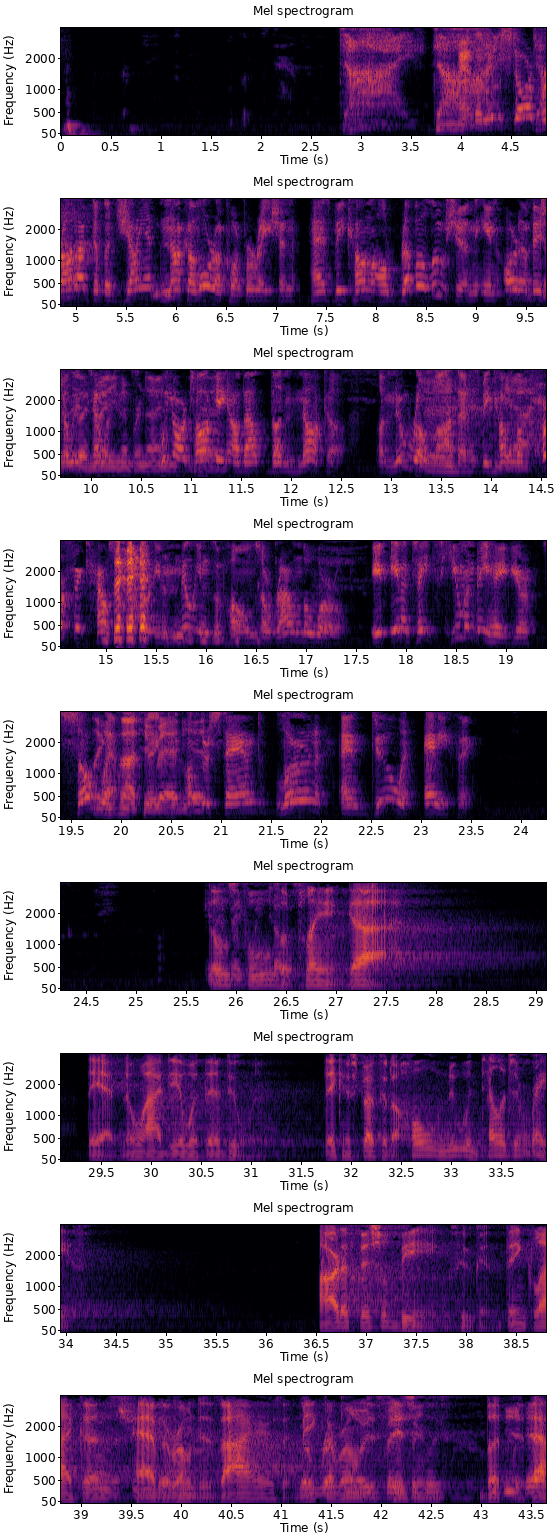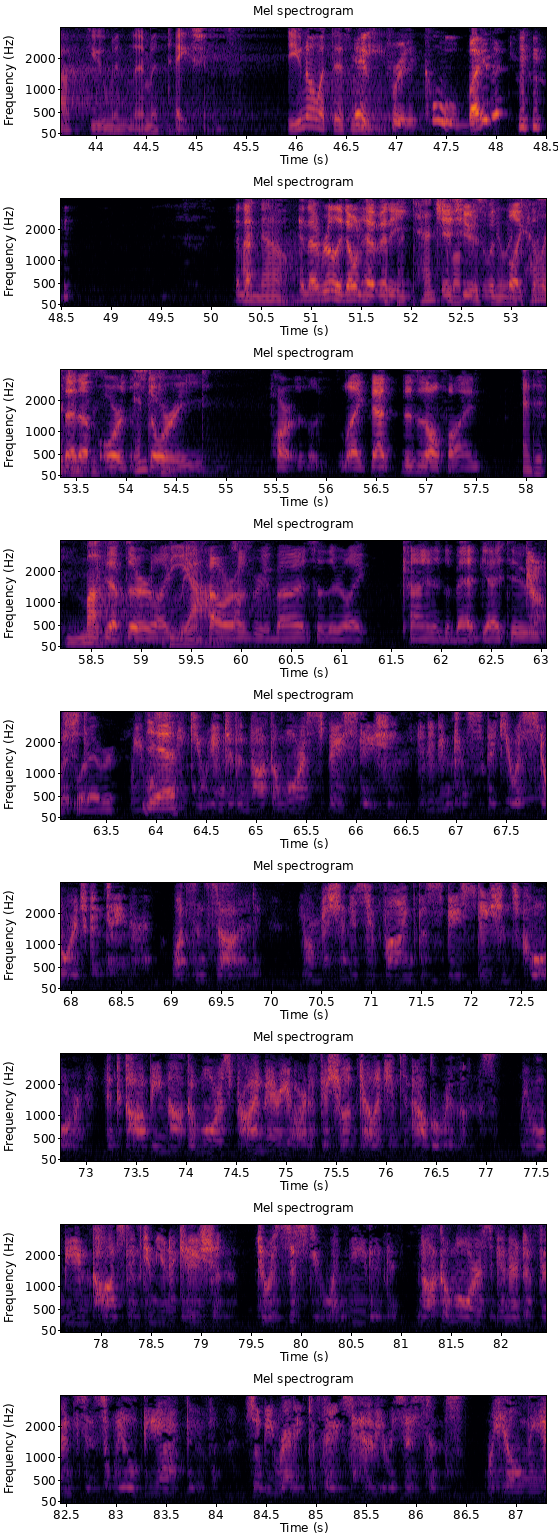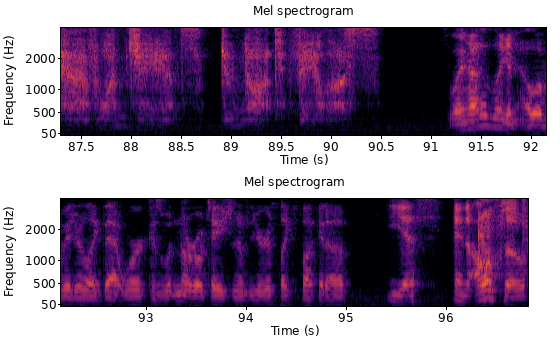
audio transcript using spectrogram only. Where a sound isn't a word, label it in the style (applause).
Die, die. And the new star product of the giant Nakamura Corporation has become a revolution in artificial like intelligence. Nine we are talking bad. about the Naka, a new robot hmm, that has become the perfect (laughs) housekeeper in millions of homes around the world. It imitates human behavior so Like, well it's not too that it can yet. understand, learn, and do anything. Can Those it make me fools are playing God. They have no idea what they're doing. They constructed a whole new intelligent race. Artificial beings who can think like us, should have their own desires, and make their own Reploids, decisions, but (laughs) Yeah. without human limitations. Do you know what this means? It's pretty cool, baby. (laughs) And I know. And I really don't have any potential issues with like the setup or the story infinite. Part. Like that, this is all fine. And it must Except they're like be being power hungry about it, so they're like kind of the bad guy too. But whatever. we will Yeah. sneak you into the Nakamura space station in an inconspicuous storage container. Once inside, your mission is to find the space station's core and copy Nakamura's primary artificial intelligence algorithms. We will be in constant communication to assist you when needed. Nakamura's inner defenses will be active, so be ready to face heavy resistance. We only have one chance. Do not fail us. So like, how does like an elevator like that work? Because wouldn't the rotation of the Earth like fuck it up? Yes, and also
